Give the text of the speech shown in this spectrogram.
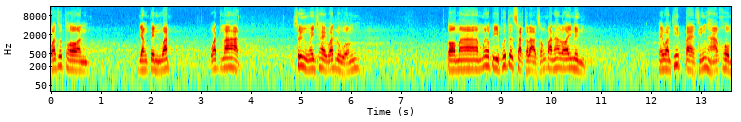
วัดโสธรยังเป็นวัดวัดลาด ซึ่งไม่ใช่วัดหลวง ต่อมาเมื่อปีพุทธศักราช 2501 ในวันที่ 8 สิงหาคม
